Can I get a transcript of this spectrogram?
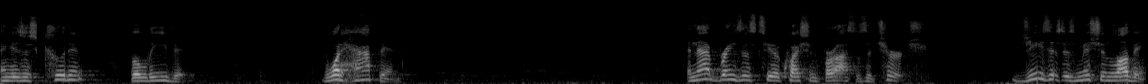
And you just couldn't believe it. What happened? And that brings us to a question for us as a church. Jesus is mission loving.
